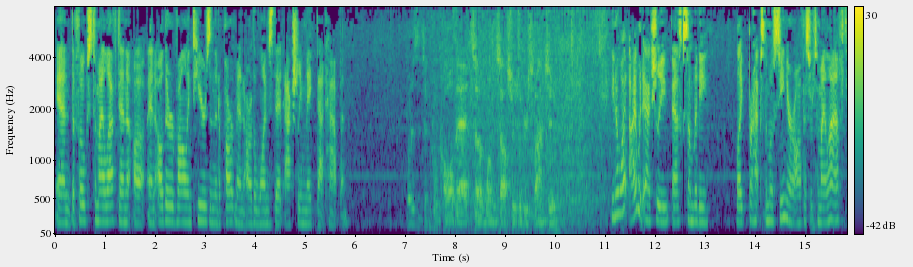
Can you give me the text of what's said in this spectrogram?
And the folks to my left and, uh, and other volunteers in the department are the ones that actually make that happen. What is the typical call that uh, these officers would respond to? You know what? I would actually ask somebody like perhaps the most senior officer to my left,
